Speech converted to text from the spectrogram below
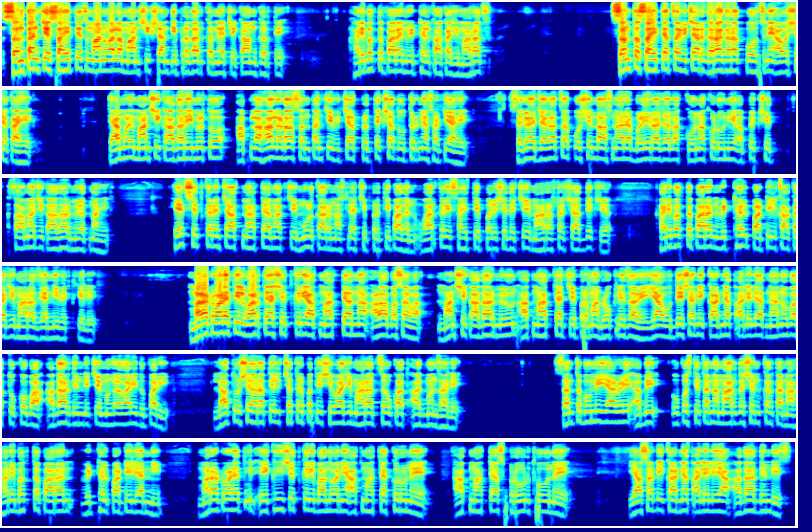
संतांचे साहित्यच मानवाला मानसिक शांती प्रदान करण्याचे काम करते. हरिभक्त पारायण विठ्ठल काकाजी महाराज. संत साहित्याचा विचार घराघरात पोहोचणे आवश्यक आहे. त्यामुळे मानसिक आधारही मिळतो. आपला हा लढा संतांचे विचार प्रत्यक्षात उतरण्यासाठी आहे. सगळ्या जगाचा पोशिंदा असणाऱ्या बळीराजाला कोणाकडूनही अपेक्षित सामाजिक आधार मिळत नाही. हेच शेतकऱ्यांच्या आत्महत्यामागचे मूळ कारण असल्याचे प्रतिपादन वारकरी साहित्य परिषदेचे महाराष्ट्राचे अध्यक्ष हरिभक्त पारायण विठ्ठल पाटील काकाजी महाराज यांनी व्यक्त केले. मराठवाड्यातील वाढत्या शेतकरी आत्महत्यांना आळा बसावा मानसिक आधार मिळून आत्महत्याचे प्रमाण रोखले जावे या उद्देशाने काढण्यात आलेल्या ज्ञानोबा तुकोबा आधार दिंडीचे मंगळवारी दुपारी लातूर शहरातील छत्रपती शिवाजी महाराज चौकात आगमन झाले. संतभूमी यावेळी अभि उपस्थितांना मार्गदर्शन करताना हरिभक्त पारायण विठ्ठल पाटील यांनी मराठवाड्यातील एकही शेतकरी बांधवांनी आत्महत्या करू नये आत्महत्यास प्रवृत्त होऊ नये यासाठी काढण्यात आलेल्या या आधार दिंडीस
